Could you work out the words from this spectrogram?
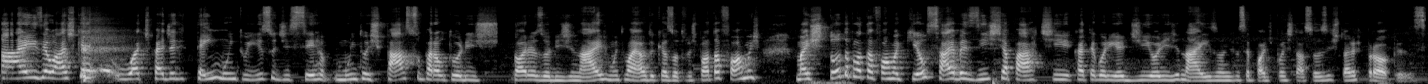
mas eu acho que o Wattpad ele tem muito isso de ser muito espaço para autores histórias originais, muito maior do que as outras plataformas. Mas toda plataforma que eu saiba existe a parte categoria de originais, onde você pode postar suas histórias próprias. assim.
